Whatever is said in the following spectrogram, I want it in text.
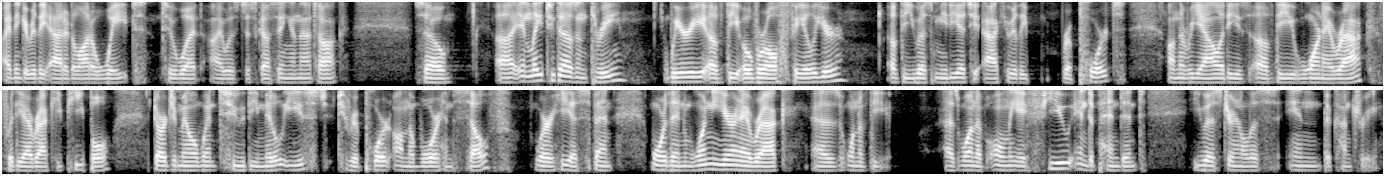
I think it really added a lot of weight to what I was discussing in that talk. So, uh, in late 2003, weary of the overall failure of the US media to accurately report on the realities of the war in Iraq for the Iraqi people, Dahr Jamail went to the Middle East to report on the war himself, where he has spent more than one year in Iraq as one of the as one of only a few independent US journalists in the country.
